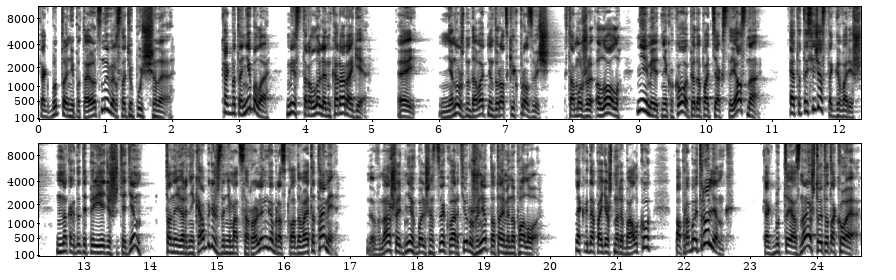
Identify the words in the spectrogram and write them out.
как будто они пытаются наверстать упущенное. Как бы то ни было, мистер Лолин Карараги. Эй, не нужно давать мне дурацких прозвищ. К тому же «лол» не имеет никакого педоподтекста, ясно? Это ты сейчас так говоришь, но когда ты переедешь жить один, то наверняка будешь заниматься роллингом, раскладывая татами. В наши дни в большинстве квартир уже нет татами на полу. А когда пойдешь на рыбалку, попробуй троллинг. Как будто я знаю, что это такое.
